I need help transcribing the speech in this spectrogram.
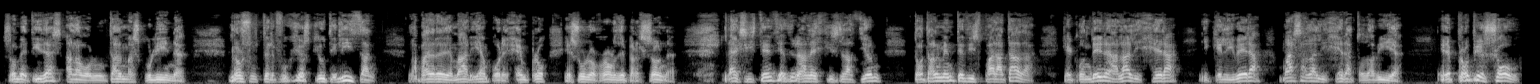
sometidas a la voluntad masculina. Los subterfugios que utilizan. La madre de Mariam, por ejemplo, es un horror de persona. La existencia de una legislación totalmente disparatada que condena a la ligera y que libera más a la ligera todavía. El propio show,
